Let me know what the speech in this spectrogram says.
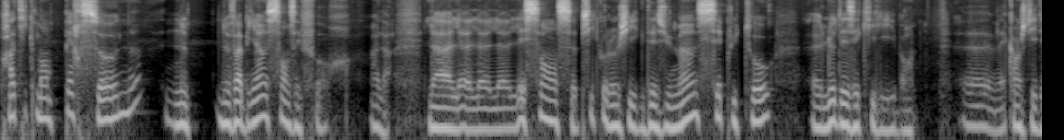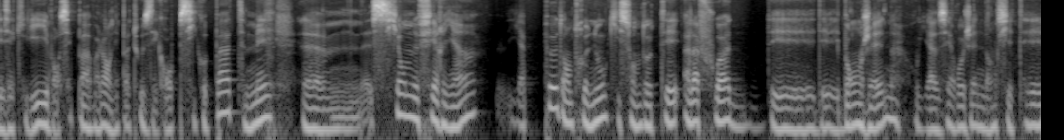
pratiquement personne ne ne va bien sans effort. Voilà. L'essence psychologique des humains, c'est plutôt euh, le déséquilibre. Euh, quand je dis déséquilibre, c'est pas voilà, on n'est pas tous des gros psychopathes, mais euh, si on ne fait rien, il y a peu d'entre nous qui sont dotés à la fois des, des bons gènes, où il y a zéro gène d'anxiété,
